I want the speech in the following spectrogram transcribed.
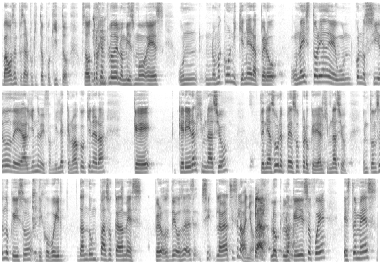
Vamos a empezar poquito a poquito. O sea, otro ejemplo de lo mismo es un, no me acuerdo ni quién era, pero una historia de un conocido de alguien de mi familia que no me acuerdo quién era, que quería ir al gimnasio, tenía sobrepeso, pero quería ir al gimnasio. Entonces lo que hizo, dijo, voy a ir dando un paso cada mes. Pero, digo, o sea, es- sí, la verdad sí se la bañó. Claro. Lo, lo que hizo fue, este mes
